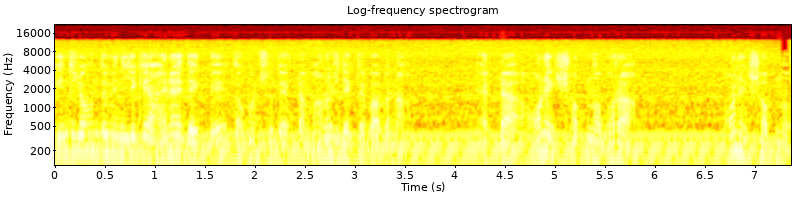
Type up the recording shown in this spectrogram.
কিন্তু যখন তুমি নিজেকে আয়নায় দেখবে, তখন শুধু একটা মানুষ দেখতে পাবে না। একটা অনেক স্বপ্ন ভরা, অনেক স্বপ্ন,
